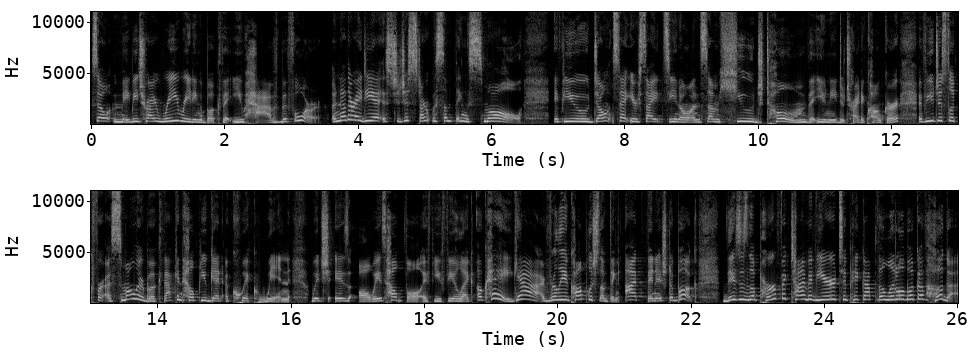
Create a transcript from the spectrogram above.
So maybe try rereading a book that you have before. Another idea is to just start with something small. If you don't set your sights, you know, on some huge tome that you need to try to conquer. If you just look for a smaller book, that can help you get a quick win, which is always helpful. If you feel like, okay, yeah, I've really accomplished something. I finished a book. This is the perfect time of year to pick up the little book of Hygge.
